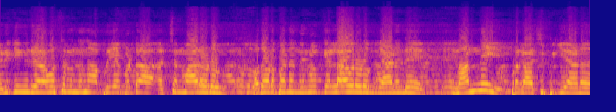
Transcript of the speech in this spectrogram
എനിക്കിങ്ങനെ ഒരു അവസരം തന്ന പ്രിയപ്പെട്ട അച്ഛന്മാരോടും അതോടൊപ്പം തന്നെ നിങ്ങൾക്ക് എല്ലാവരോടും ഞാൻ എന്റെ നന്ദി പ്രകാശിപ്പിക്കുകയാണ്.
